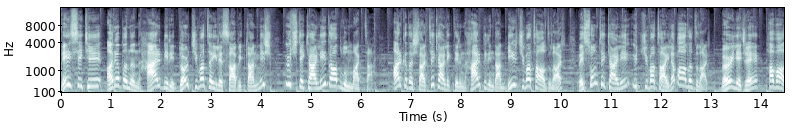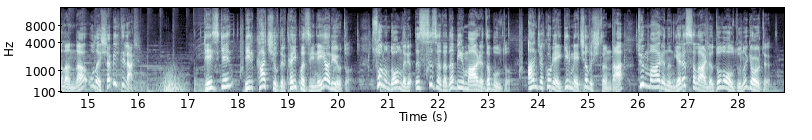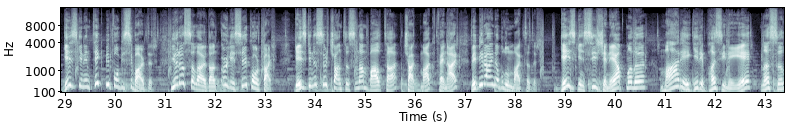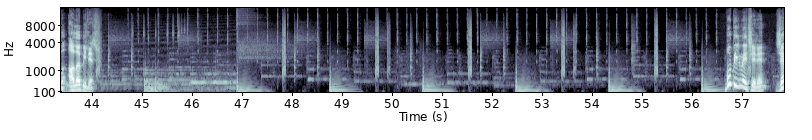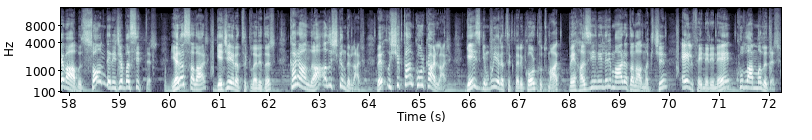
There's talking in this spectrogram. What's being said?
Neyse ki arabanın her biri 4 civata ile sabitlenmiş 3 tekerleği daha bulunmakta. Arkadaşlar tekerleklerin her birinden bir civata aldılar ve son tekerleği 3 civata ile bağladılar. Böylece havaalanına ulaşabildiler. Gezgin birkaç yıldır kayıp hazineyi arıyordu. Sonunda onları ıssız adada bir mağarada buldu. Ancak oraya girmeye çalıştığında tüm mağaranın yarasalarla dolu olduğunu gördü. Gezginin tek bir fobisi vardır. Yarasalardan ölesiye korkar. Gezgin'in sırt çantasından balta, çakmak, fener ve bir ayna bulunmaktadır. Gezgin sizce ne yapmalı? Mağaraya girip hazineyi nasıl alabilir? Bu bilmecenin cevabı son derece basittir. Yarasalar gece yaratıklarıdır, karanlığa alışkındırlar ve ışıktan korkarlar. Gezgin bu yaratıkları korkutmak ve hazineleri mağaradan almak için el fenerini kullanmalıdır.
